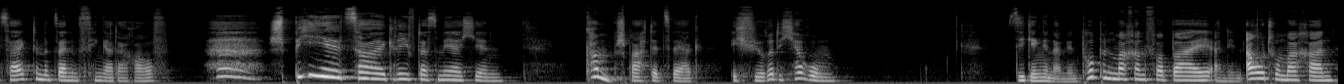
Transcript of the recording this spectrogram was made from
zeigte mit seinem Finger darauf. Spielzeug, rief das Märchen. Komm, sprach der Zwerg, ich führe dich herum. Sie gingen an den Puppenmachern vorbei, an den Automachern,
